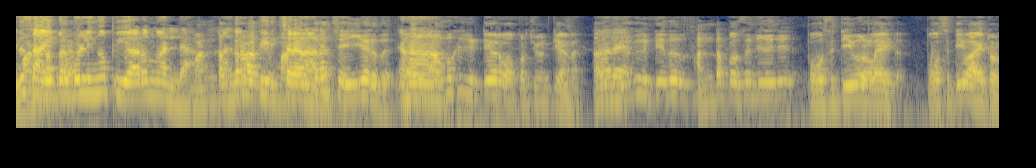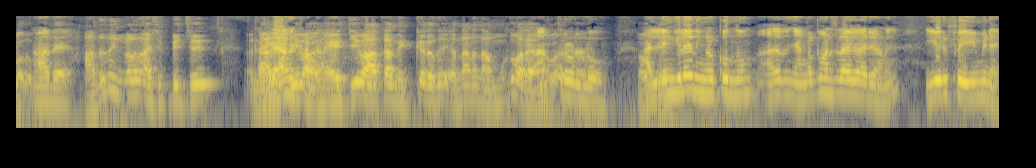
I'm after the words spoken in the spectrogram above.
ഇത് സൈബർ ബുള്ളിങ്ങോ പി ആർ ഒന്നും അല്ല. തിരിച്ചറിയണം ചെയ്യരുത്. നമുക്ക് കിട്ടിയ ഒരു ഓപ്പർച്യൂണിറ്റി ആണ്. നിങ്ങൾക്ക് കിട്ടിയത് ഹൺഡ്രഡ് പെർസെന്റേജ് പോസിറ്റീവ് ഉള്ളതായിട്ട് പോസിറ്റീവ് ആയിട്ടുള്ളത്. അതെ നിങ്ങൾ നശിപ്പിച്ച് നെഗറ്റീവ് ആക്കാൻ നിൽക്കരുത് എന്നാണ് നമുക്ക് പറയാനുള്ളത് അത്രേ ഉള്ളൂ. അല്ലെങ്കിൽ നിങ്ങൾക്കൊന്നും അതായത് ഞങ്ങൾക്ക് മനസ്സിലായ കാര്യമാണ് ഈ ഒരു ഫെയിമിനെ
